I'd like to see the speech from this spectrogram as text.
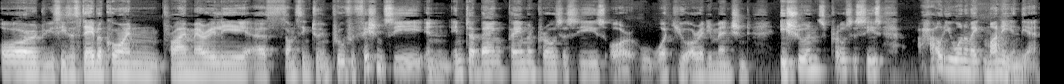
Or do you see the stablecoin primarily as something to improve efficiency in interbank payment processes or what you already mentioned, issuance processes? How do you want to make money in the end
